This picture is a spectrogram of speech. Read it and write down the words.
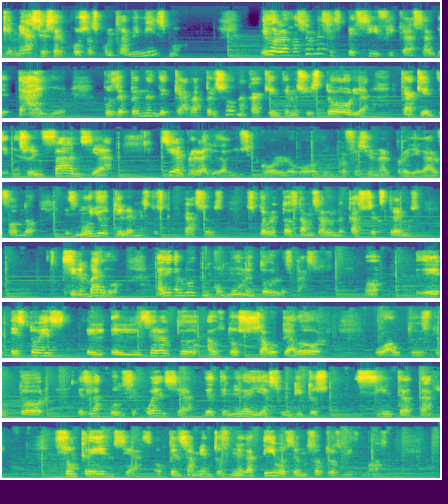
que me hace hacer cosas contra mí mismo? Digo, las razones específicas al detalle, pues dependen de cada persona, cada quien tiene su historia, cada quien tiene su infancia, siempre la ayuda de un psicólogo, de un profesional para llegar al fondo es muy útil en estos casos, sobre todo estamos hablando de casos extremos. Sin embargo, hay algo en común en todos los casos, ¿no? Eh, esto es el, el ser auto, autosaboteador, o autodestructor es la consecuencia de tener ahí asuntitos sin tratar. Son creencias o pensamientos negativos de nosotros mismos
